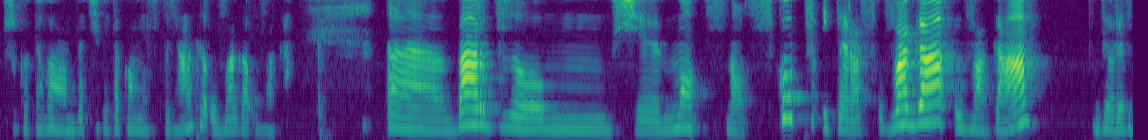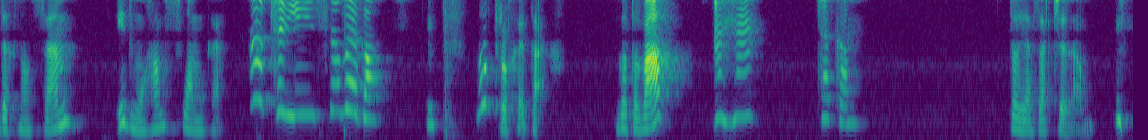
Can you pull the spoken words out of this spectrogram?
Przygotowałam dla Ciebie taką niespodziankę. Uwaga, uwaga. E, bardzo się mocno skup i teraz uwaga, uwaga. Biorę wdech nosem i dmucham w słomkę. A, czyli nic nowego. No trochę tak. Gotowa? Mhm. Czekam. To ja zaczynam.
